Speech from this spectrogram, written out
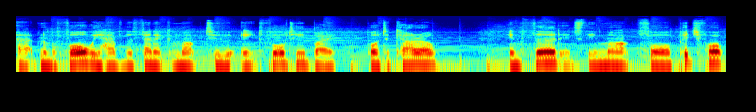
at number 4, we have the Fennec Mark II 840 by Portocaro. In third, it's the Mark IV Pitchfork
